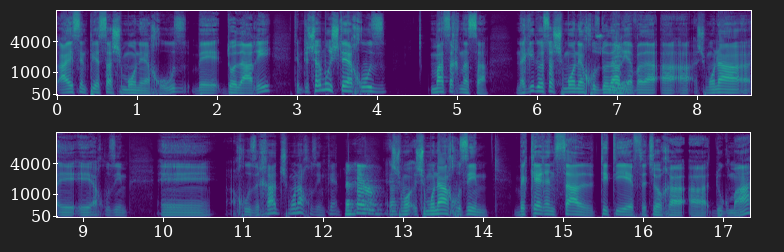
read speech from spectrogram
ה-S&P עשה 8 אחוז בדולרי, אתם תשלמו 2 אחוז מס הכנסה. נגיד הוא עושה 8 אחוז דולרי, אבל 8 אה, אה, אחוזים, אחוז אחד, 8 אחוזים, כן. 8 כן, כן. אחוזים בקרן סל TTF לצורך הדוגמה.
